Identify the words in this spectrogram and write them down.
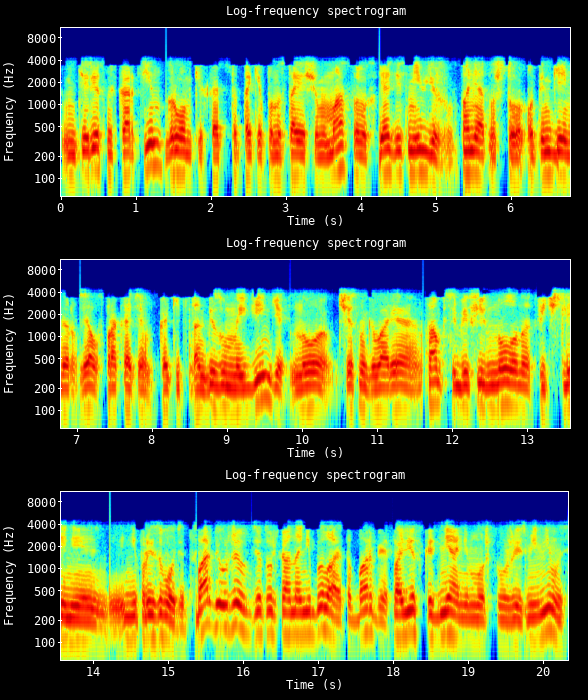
интересных картин, громких, как-то таких по-настоящему массовых, я здесь не вижу. Понятно, что Опенгеймер взял в прокате какие-то там безумные деньги, но, честно говоря, сам по себе фильм Нолана впечатление не производит. Барби уже, где только она не была, это Барби. Повестка дня немножко уже изменилась,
